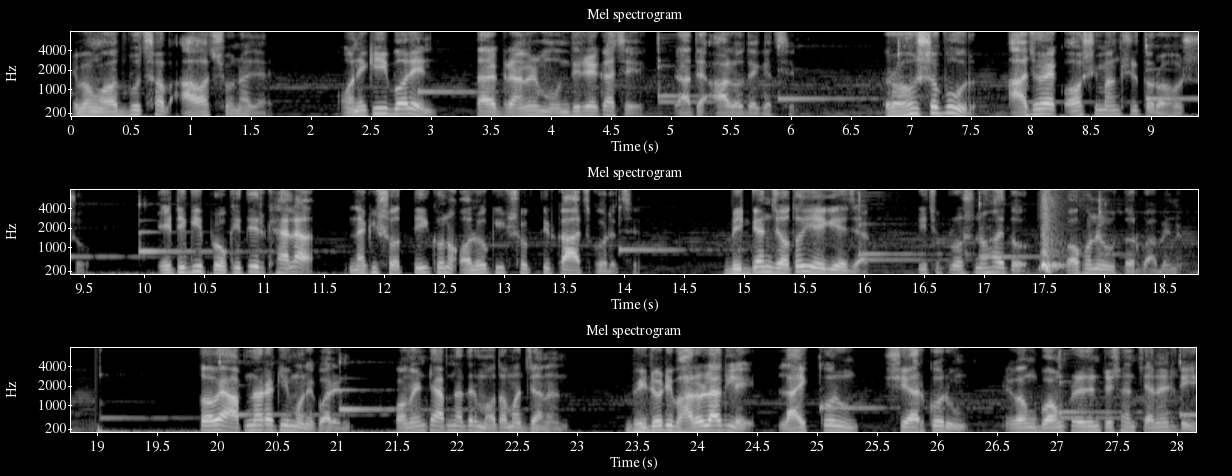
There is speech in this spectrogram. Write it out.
এবং অদ্ভুত সব আওয়াজ শোনা যায়। অনেকেই বলেন, তারা গ্রামের মন্দিরের কাছে রাতে আলো দেখেছে। রহস্যপুর আজও এক অসীমাংসিত রহস্য। এটি কি প্রকৃতির খেলা, নাকি সত্যিই কোনো অলৌকিক শক্তির কাজ করেছে? বিজ্ঞান যতই এগিয়ে যাক, কিছু প্রশ্ন হয়তো কখনোই উত্তর পাবে না। তবে আপনারা কি মনে করেন? কমেন্টে আপনাদের মতামত জানান। ভিডিওটি ভালো লাগলে লাইক করুন, শেয়ার করুন এবং বং প্রেজেন্টেশন চ্যানেলটি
